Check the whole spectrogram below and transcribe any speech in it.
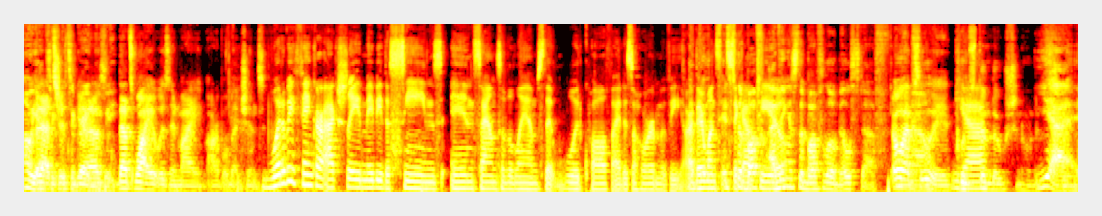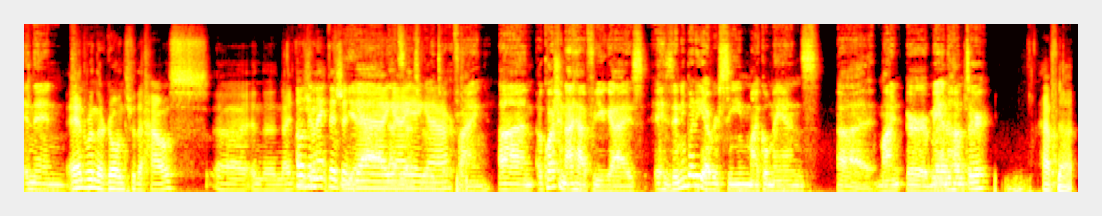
Oh, yeah, that's it's a- it's a great yeah, that's, movie. That's why it was in my honorable mentions. What do we think are actually maybe the scenes in Silence of the Lambs that would qualify it as a horror movie? Are there ones that It's stick the out Buff- to you? I think it's the Buffalo Bill stuff. Oh, you know? absolutely. Puts Yeah. the lotion on his Yeah, and then And when they're going through the house uh, in the night oh, vision. the night vision. Yeah, yeah, that's, yeah, that's really yeah. terrifying. Um, a question I have for you guys: Has anybody ever seen Michael Mann's uh, Mind or Manhunter? Have not.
